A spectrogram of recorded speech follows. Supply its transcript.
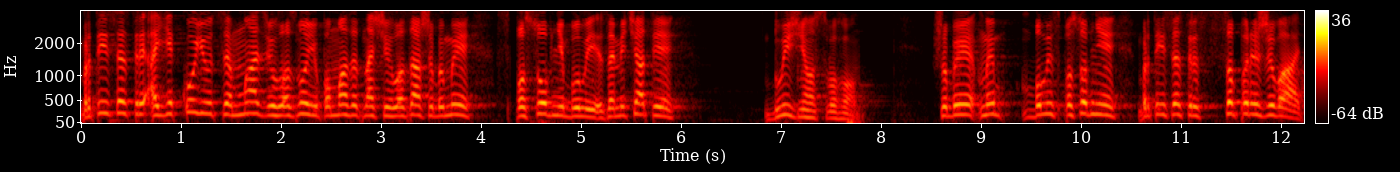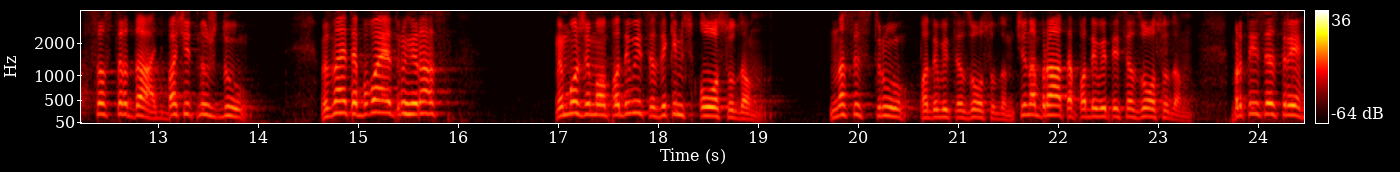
Брати і сестри, а якою це мазю глазною помазати наші глаза, щоб ми способні були замічати ближнього свого? Щоб ми були способні, брати і сестри, сопереживати, сострадати, бачити нужду. Ви знаєте, буває другий раз, ми можемо подивитися з якимсь осудом. На сестру подивитися з осудом, чи на брата подивитися з осудом. Брати і сестри,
